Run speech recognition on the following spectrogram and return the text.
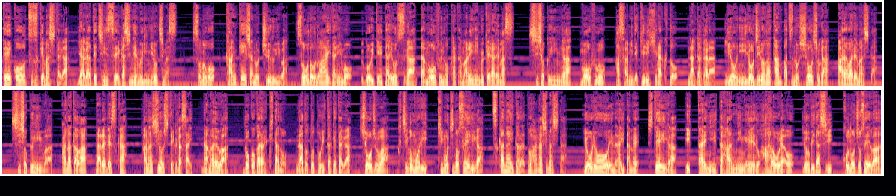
抵抗を続けましたが、やがて鎮静化し眠りに落ちます。その後、関係者の注意は、騒動の間にも動いていた様子があった毛布の塊に向けられます。市職員が毛布をハサミで切り開くと、中から異様に色白な単発の少女が現れました。市職員は、あなたは誰ですか？話をしてください。名前はどこから来たの？などと問いかけたが、少女は口ごもり、気持ちの整理がつかないからと話しました。要領を得ないため、指定医が一階にいた犯人 A の母親を呼び出し、この女性は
